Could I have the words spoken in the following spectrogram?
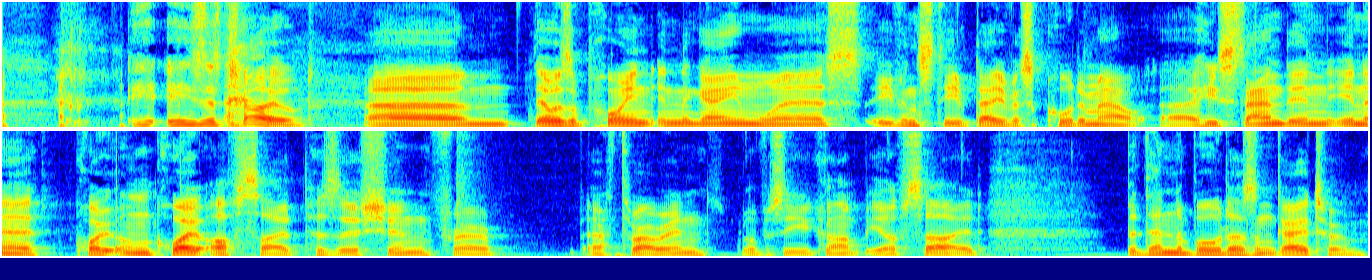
he- he's a child. Um, there was a point in the game where even Steve Davis called him out. Uh, he's standing in a quote unquote offside position for a, a throw in. Obviously, you can't be offside. but then the ball doesn't go to him.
